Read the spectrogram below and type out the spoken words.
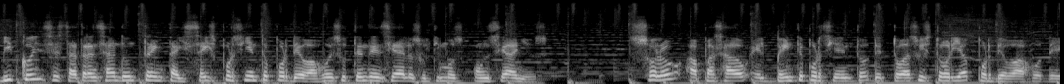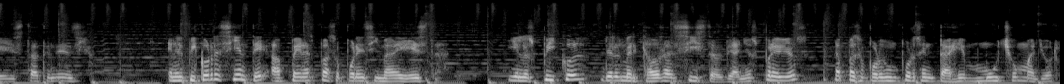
Bitcoin se está transando un 36% por debajo de su tendencia de los últimos 11 años. Solo ha pasado el 20% de toda su historia por debajo de esta tendencia. En el pico reciente apenas pasó por encima de esta, y en los picos de los mercados alcistas de años previos la pasó por un porcentaje mucho mayor.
